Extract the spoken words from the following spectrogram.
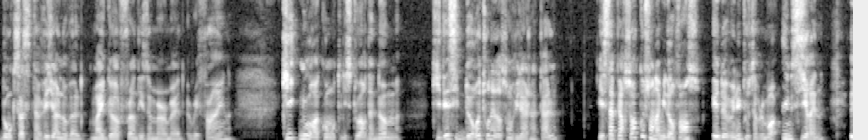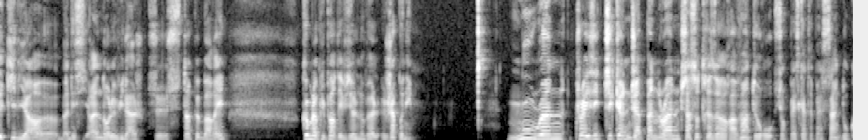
Donc ça c'est un visual novel, My Girlfriend is a Mermaid Refine, qui nous raconte l'histoire d'un homme qui décide de retourner dans son village natal et s'aperçoit que son ami d'enfance est devenu tout simplement une sirène et qu'il y a euh, bah, des sirènes dans le village. C'est un peu barré, comme la plupart des visual novels japonais. Moo Run Crazy Chicken Jump and Run Chasse au trésor à 20 euros sur PS4 et PS5. Donc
